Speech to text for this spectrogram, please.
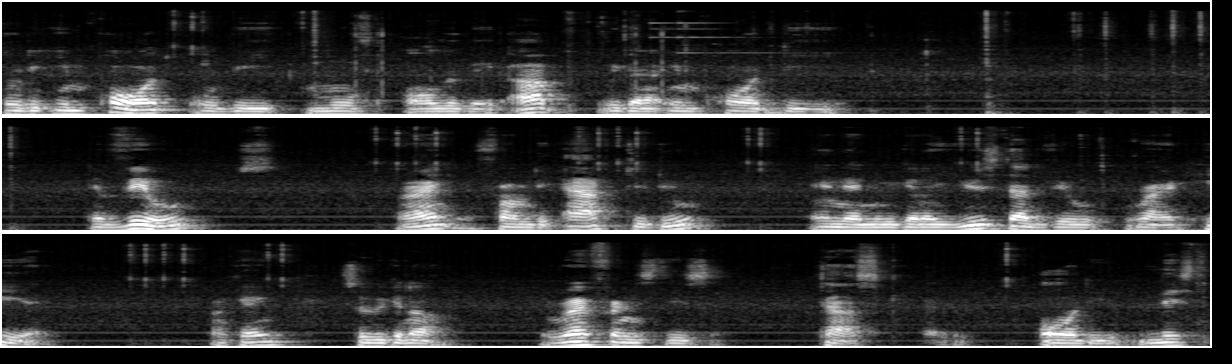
so the import will be moved all the way up. We're gonna import the the views right from the app to do. And then we're gonna use that view right here okay? So we're gonna reference this task or the list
